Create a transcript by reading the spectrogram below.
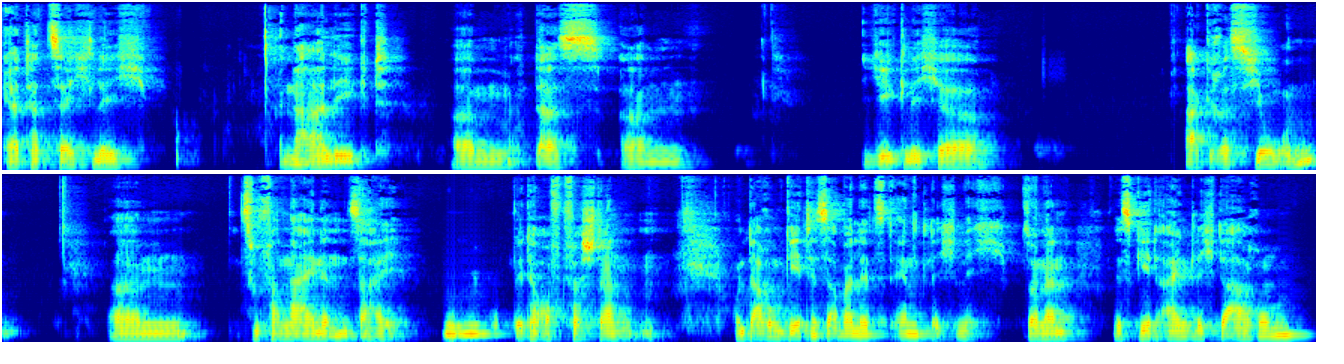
er tatsächlich nahelegt, ähm, dass ähm, jegliche Aggression ähm, zu verneinen sei. Mhm. Wird ja oft verstanden. Und darum geht es aber letztendlich nicht, sondern es geht eigentlich darum,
